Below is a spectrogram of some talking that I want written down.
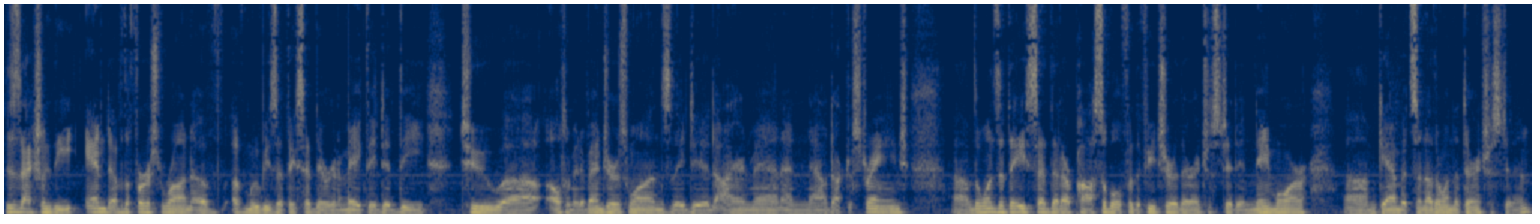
this is actually the end of the first run of, of movies that they said they were going to make. They did the two uh, Ultimate Avengers ones, they did Iron Man, and now Doctor Strange. Um, the ones that they said that are possible for the future, they're interested in Namor. Um, Gambit's another one that they're interested in.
